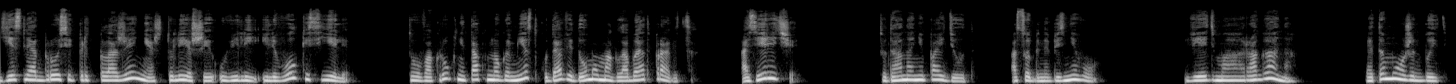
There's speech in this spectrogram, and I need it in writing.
Если отбросить предположение, что лешие увели или волки съели, то вокруг не так много мест, куда ведома могла бы отправиться. А Зеричи? Туда она не пойдет, особенно без него. Ведьма Рогана. Это может быть,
